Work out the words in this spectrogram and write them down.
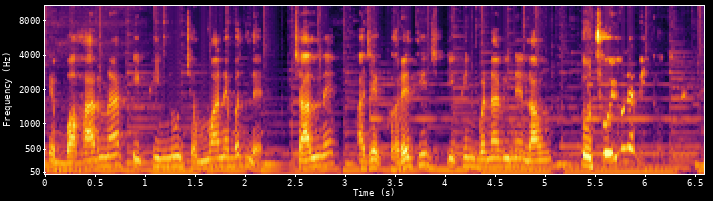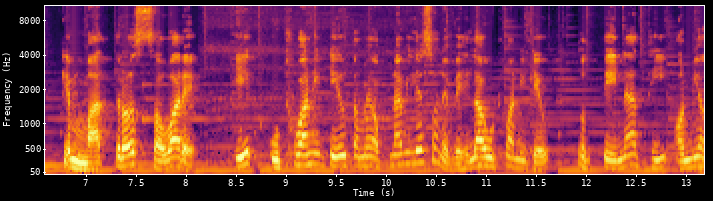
કે બહારના ટિફિનનું જમવાને બદલે ચાલને આજે ઘરેથી જ ટિફિન બનાવીને લાવું. તો જોયું ને મિત્રો? કે માત્ર સવારે એક ઉઠવાની ટેવ તમે અપનાવી લેશો ને વહેલા ઉઠવાની ટેવ તો તેનાથી અન્ય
